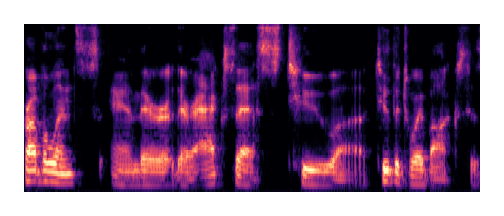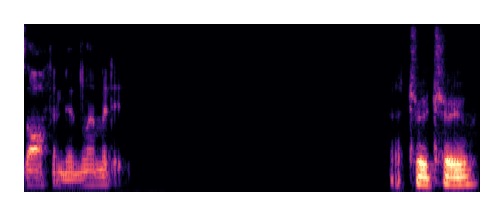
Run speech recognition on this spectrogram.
prevalence and their their access to uh, to the toy box has often been limited uh, true, true.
